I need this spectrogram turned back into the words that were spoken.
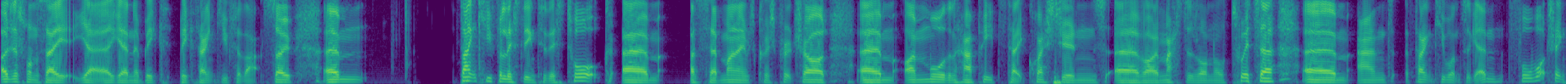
I just want to say, yeah, again, a big, big thank you for that. So, um, thank you for listening to this talk. Um, as I said, my name is Chris Pritchard. Um, I'm more than happy to take questions uh, via Mastodon or Twitter. Um, and thank you once again for watching.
